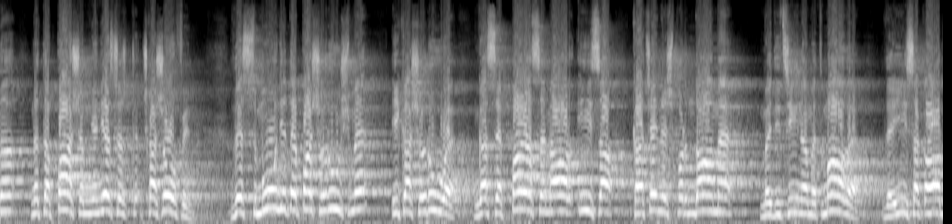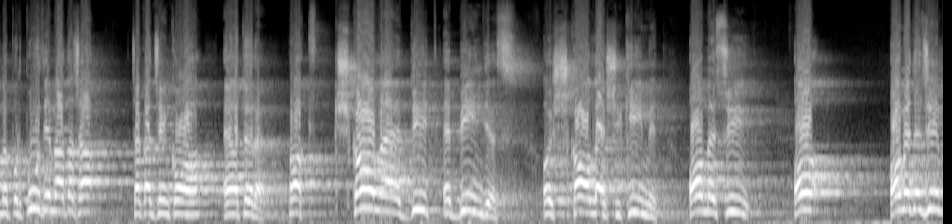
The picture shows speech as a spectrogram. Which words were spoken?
në, në të pashëm në njerëz që, çka shofin. Dhe smundjet e pashërushme i ka shërue ngase para se me ardhë Isa ka qenë e shpërndame medicina me të madhe dhe Isa ka ardhë në përputhje me ata që, që ka qenë koha e atyre. Pra shkalla e dytë e bindjes Është shkalla e shikimit, o me sy, o, o me dëgjim,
